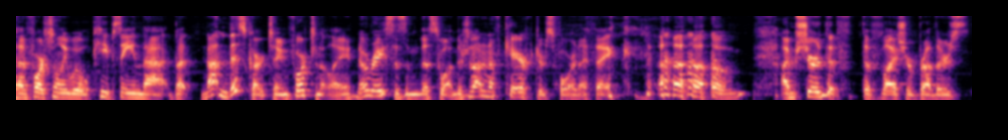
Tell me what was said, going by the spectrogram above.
unfortunately, we will keep seeing that, but not in this cartoon, fortunately. No racism in this one. There's not enough characters for it, I think. um, I'm sure that the Fleischer brothers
